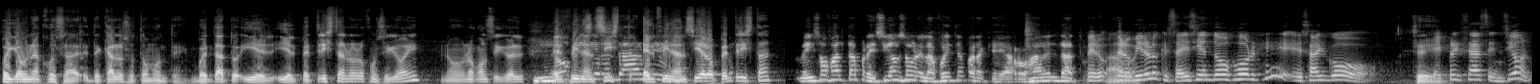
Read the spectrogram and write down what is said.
Oiga, una cosa de Carlos Otomonte, buen dato. ¿Y el, y el petrista no lo consiguió ahí? ¿No, no consiguió el, No el, financista, darme el financiero petrista? Me hizo falta presión sobre la fuente para que arrojara el dato. Pero, Ah, pero mire lo que está diciendo Jorge, es algo Sí. que hay que prestar atención.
